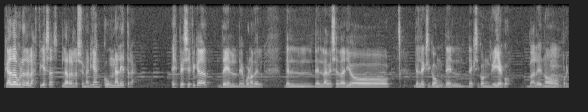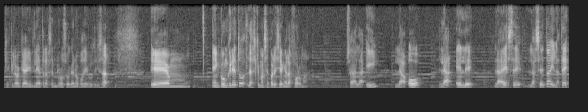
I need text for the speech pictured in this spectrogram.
Cada una de las piezas la relacionarían con una letra específica del, de, bueno, del, del, del abecedario del lexicon, del lexicon griego, ¿vale? No, Mm. porque creo que hay letras en ruso que no podían utilizar. Eh, en concreto, las que más se parecían a la forma. O sea, la I, la O, la L, la S, la Z y la T.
